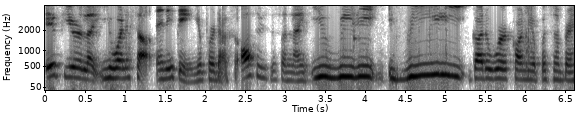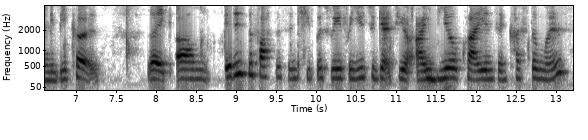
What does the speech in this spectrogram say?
if you're like you want to sell anything, your products or services online, you really really gotta work on your personal branding because like um it is the fastest and cheapest way for you to get to your ideal clients and customers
